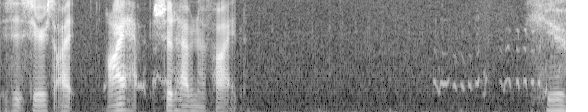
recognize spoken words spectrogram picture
Is it serious? I I ha should have enough hide. Phew.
